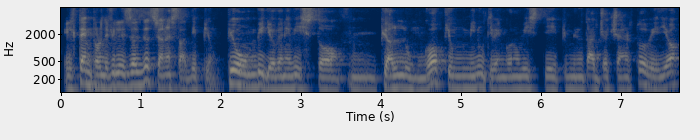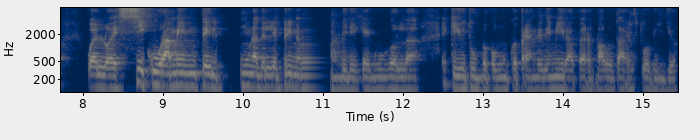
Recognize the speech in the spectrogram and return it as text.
il tempo di visualizzazione sta di più. Più un video viene visto mh, più a lungo, più minuti vengono visti, più minutaggio c'è nel tuo video, quello è sicuramente il, una delle prime variabili che Google e che YouTube comunque prende di mira per valutare il tuo video.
